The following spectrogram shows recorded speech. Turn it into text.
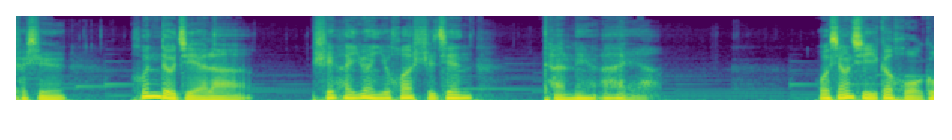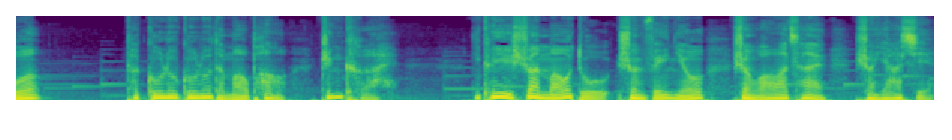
可是，婚都结了，谁还愿意花时间谈恋爱呀？我想起一个火锅，它咕噜咕噜的冒泡，真可爱。你可以涮毛肚、涮肥牛、涮娃娃菜、涮鸭血。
